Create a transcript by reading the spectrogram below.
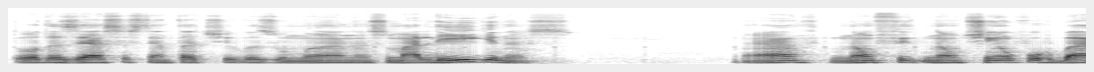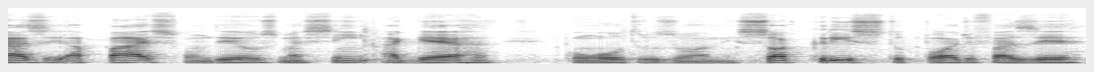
todas essas tentativas humanas malignas né? não, não tinham por base a paz com Deus, mas sim a guerra com outros homens. Só Cristo pode fazer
